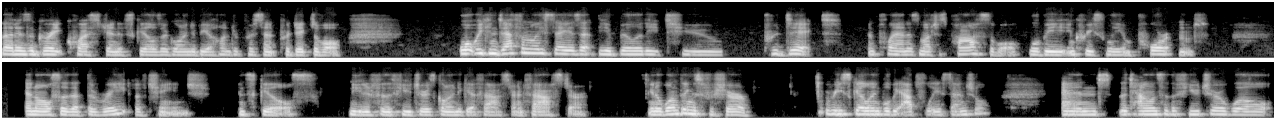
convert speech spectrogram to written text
that is a great question if skills are going to be 100% predictable. What we can definitely say is that the ability to predict and plan as much as possible will be increasingly important. And also that the rate of change in skills needed for the future is going to get faster and faster. You know, one thing is for sure, reskilling will be absolutely essential. And the talents of the future will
